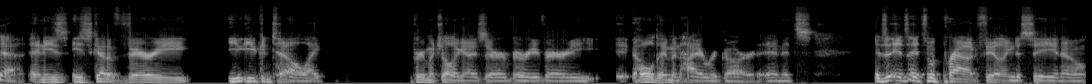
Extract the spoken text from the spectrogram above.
yeah, and he's he's got a very you, you can tell like pretty much all the guys there are very very hold him in high regard, and it's it's it's it's a proud feeling to see you know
